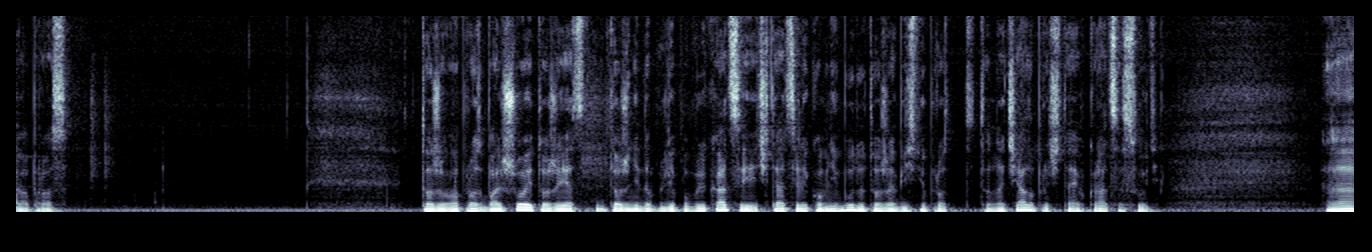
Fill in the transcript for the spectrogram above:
вопрос. Тоже вопрос большой, тоже я тоже не для публикации, читать целиком не буду, тоже объясню просто начало, прочитаю вкратце суть. Э,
